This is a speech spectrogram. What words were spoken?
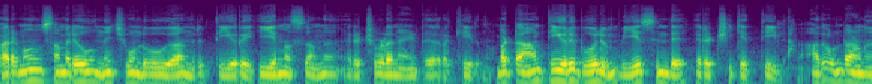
ഭരണവും സമരവും ഒന്നിച്ചു കൊണ്ടുപോവുക എന്നൊരു തിയറി ഇ എം എസ് അന്ന് രക്ഷപ്പെടാനായിട്ട് ഇറക്കിയിരുന്നു. ബട്ട് ആ തിയറി പോലും വി എസിന്റെ രക്ഷയ്ക്ക് എത്തിയില്ല. അതുകൊണ്ടാണ്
